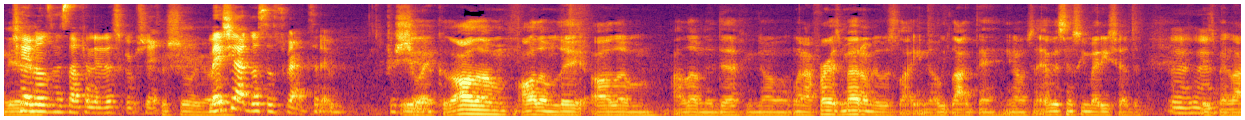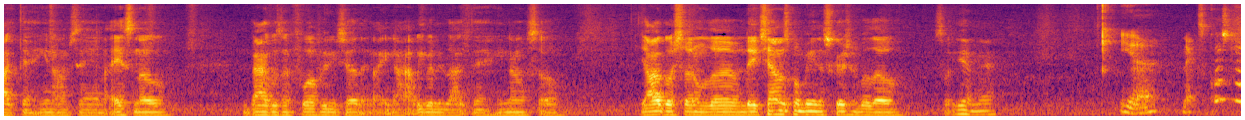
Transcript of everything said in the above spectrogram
Yeah. channels and stuff in the description. For sure, y'all. Make sure y'all go subscribe to them. For sure. Yeah, cause all of them, all of them lit. All of them, I love them to death. You know, when I first met them, it was like you know we locked in. You know what I'm saying? Ever since we met each other, hmm it's been locked in. You know what I'm saying? Like it's no backwards and forth with each other. Like nah, we really locked in. You know, so y'all go show them love. And Their channel's gonna be in the description below. So yeah, man. Yeah. Next question.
